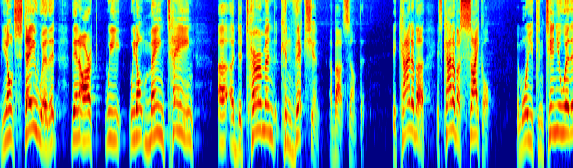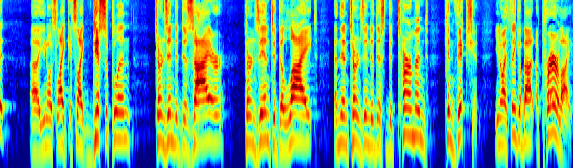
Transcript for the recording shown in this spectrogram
you don't stay with it, then our we we don't maintain a, a determined conviction about something. It kind of a it's kind of a cycle. The more you continue with it, uh, you know, it's like it's like discipline turns into desire, turns into delight, and then turns into this determined conviction. You know, I think about a prayer life.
